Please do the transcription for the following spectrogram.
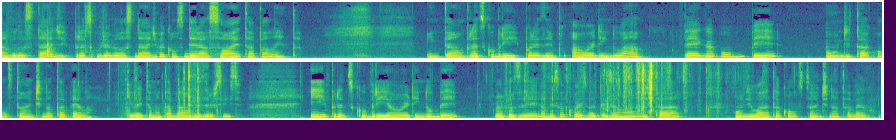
a velocidade, para descobrir a velocidade, vai considerar só a etapa lenta. Então, para descobrir, por exemplo, a ordem do A, pega o B onde está constante na tabela, que vai ter uma tabela no exercício. E para descobrir a ordem do B, vai fazer a mesma coisa, vai pegar onde está, onde o A está constante na tabela.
